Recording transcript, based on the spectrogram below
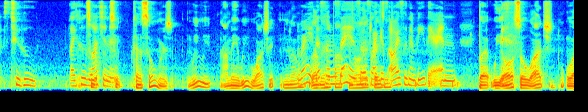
It's to who? Like who's To- watching to it? Consumers. We, we, I mean, we watch it. You know, Right, that's what I'm Hip Hop and saying. So it's like it's always gonna be there, and But we also watch. Well,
